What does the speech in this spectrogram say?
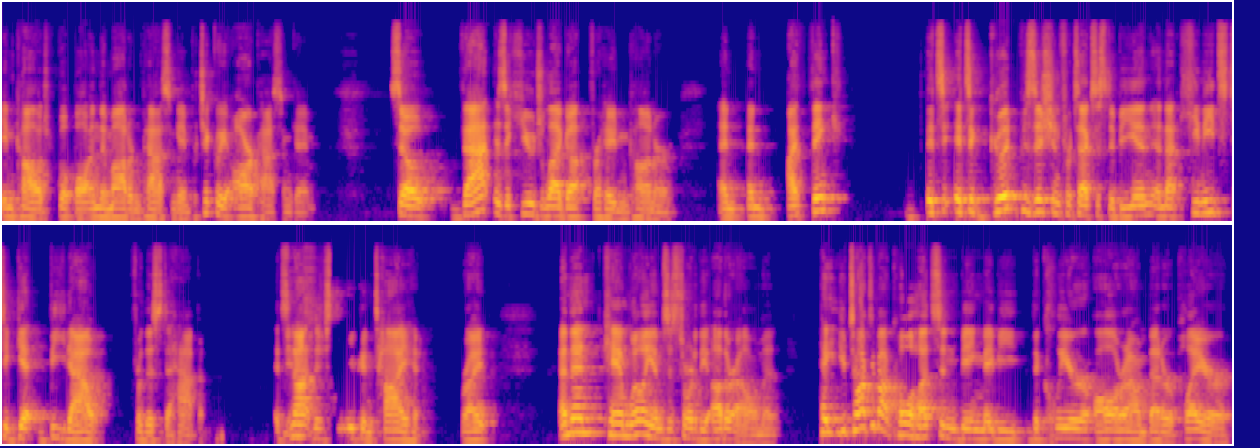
in college football in the modern passing game, particularly our passing game. So that is a huge leg up for Hayden Conner. And and I think it's it's a good position for Texas to be in, and that he needs to get beat out for this to happen. It's yes. not just you can tie him, right? And then Cam Williams is sort of the other element. Hey, you talked about Cole Hudson being maybe the clear all-around better player.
